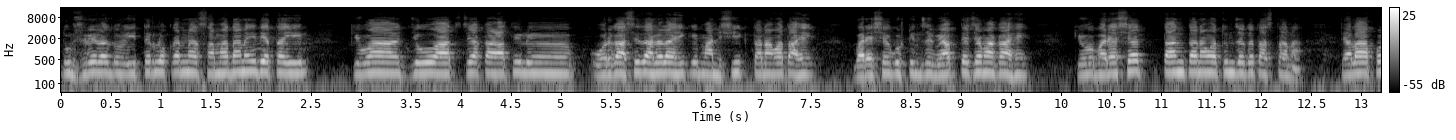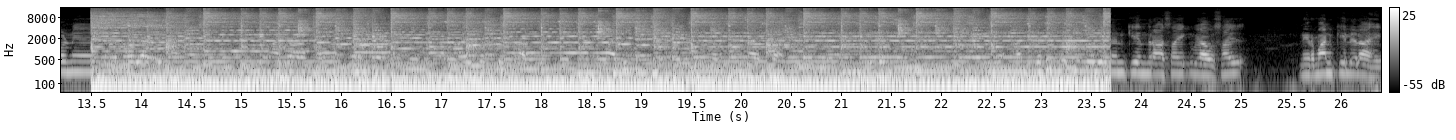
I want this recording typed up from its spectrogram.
दुसऱ्याला इतर लोकांना समाधानही देता येईल. किंवा जो आजच्या काळातील वर्ग असे झालेला आहे की मानसिक तणावात आहे बऱ्याचशा गोष्टींचं व्याप त्याच्या मागं आहे. किंवा बऱ्याचशा ताणतणावातून जगत असताना त्याला आपण पर्यटन केंद्र असा एक व्यवसाय निर्माण केलेला आहे.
